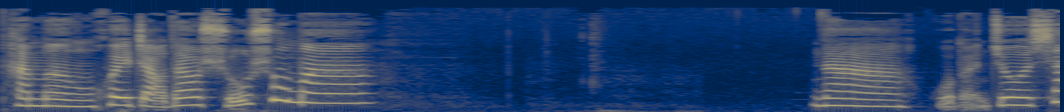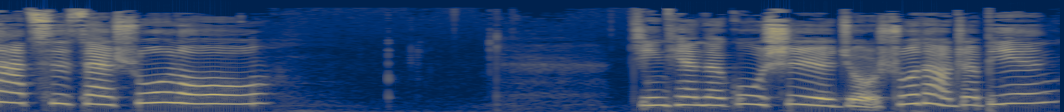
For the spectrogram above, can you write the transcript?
他们会找到叔叔吗？那我们就下次再说喽。今天的故事就说到这边。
